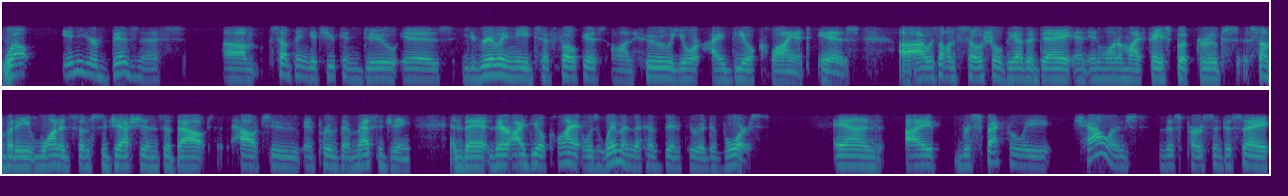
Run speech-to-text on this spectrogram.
Well, in your business, um, something that you can do is you really need to focus on who your ideal client is. Uh, I was on social the other day, and in one of my Facebook groups, somebody wanted some suggestions about how to improve their messaging, and they, their ideal client was women that have been through a divorce. And I respectfully challenged this person to say,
